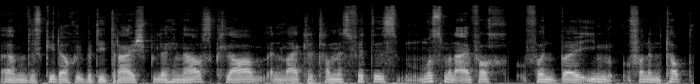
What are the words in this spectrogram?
Ähm, das geht auch über die drei Spieler hinaus. Klar, wenn Michael Thomas fit ist, muss man einfach von bei ihm von einem Top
